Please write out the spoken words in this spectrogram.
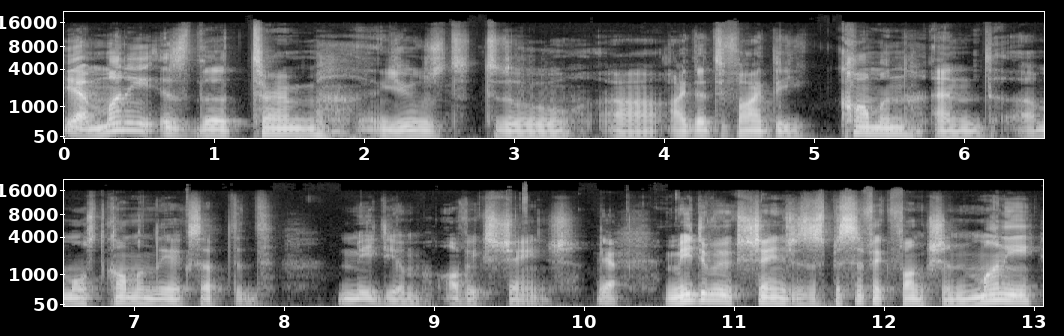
Yeah money is the term used to uh, identify the common and uh, most commonly accepted medium of exchange. Yeah. Medium of exchange is a specific function. Money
